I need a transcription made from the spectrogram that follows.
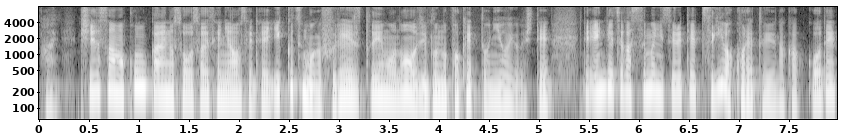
はい、岸田さんは今回の総裁選に合わせていくつものフレーズというものを自分のポケットに用意をしてで演説が進むにつれて次はこれというような格好で、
